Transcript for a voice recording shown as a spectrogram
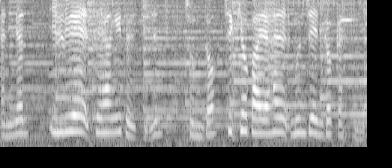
아니면 인류의 재앙이 될지는 좀 더 지켜봐야 할 문제인 것 같습니다.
